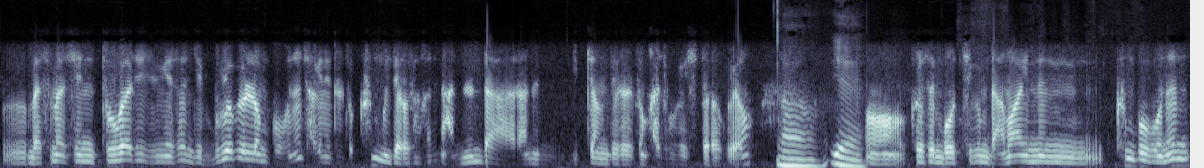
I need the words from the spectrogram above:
그 말씀하신 두 가지 중에서 이제 무료 변론 부분은 자기네들도 큰 문제라고 생각하지는 않는다라는 입장들을 좀 가지고 계시더라고요. 아 예. 어, 그래서 뭐 지금 남아있는 큰 부분은,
